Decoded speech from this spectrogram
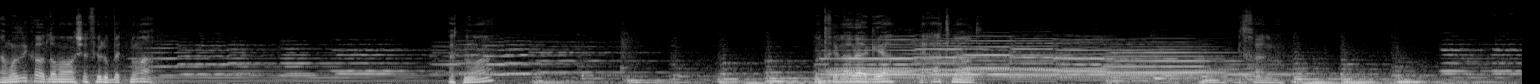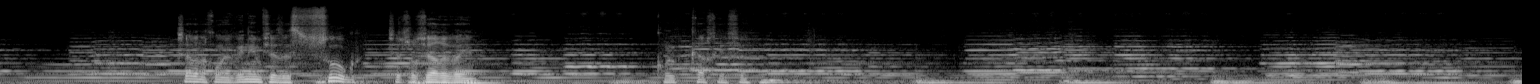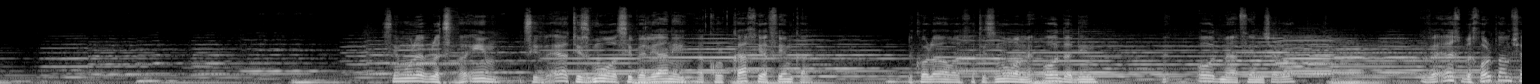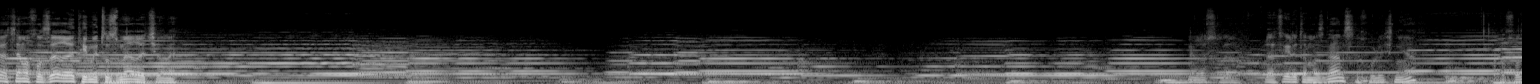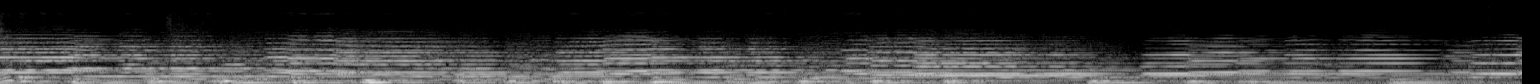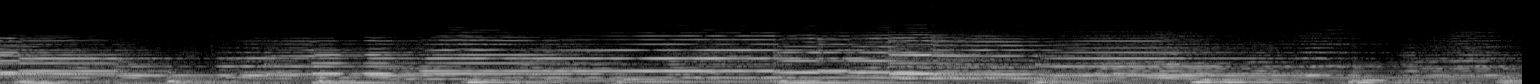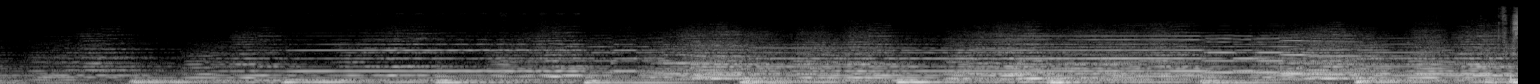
המוזיקה עוד לא ממש אפילו בתנועה. התנועה מתחילה להגיע לאט מאוד. התחלנו. עכשיו אנחנו מבינים שזה סוג של שלושה רבעים. כל כך יפה. שימו לב לצבעים, צבעי התזמור הסיבליאני הכל כך יפים כאן. לכל האורך, התזמור המאוד עדין, מאוד מאפיין שלו, ואיך בכל פעם שהצמח חוזרת היא מתוזמרת שונה. נלך להפעיל את המזגן, סלחו לי שנייה, בחוזה.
